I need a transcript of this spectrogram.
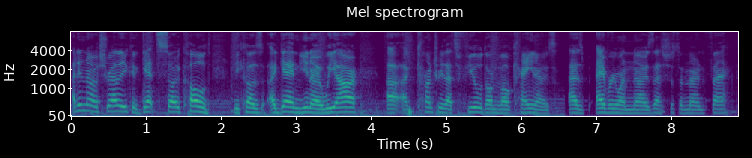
I didn't know Australia could get so cold because, again, you know, we are a, a, country that's fueled on volcanoes, as everyone knows. That's just a known fact.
